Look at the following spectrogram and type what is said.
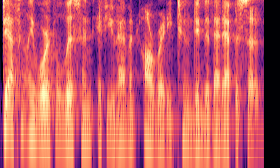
Definitely worth a listen if you haven't already tuned into that episode.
